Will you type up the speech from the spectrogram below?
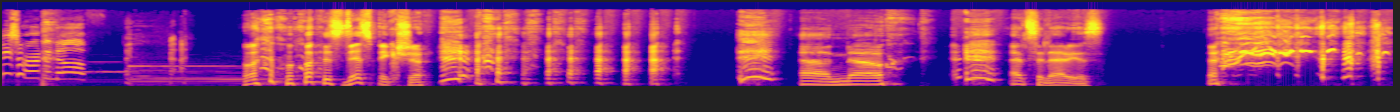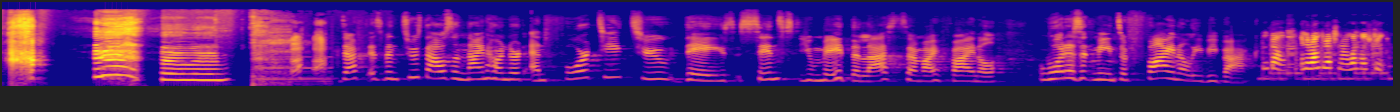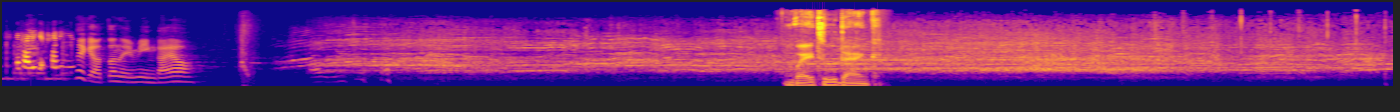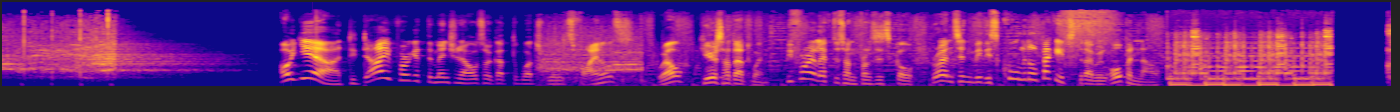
He's hurt enough. what is this picture? Oh no. That's hilarious. oh man. Deft, it's been 2,942 days since you made the last semifinal. What does it mean to finally be back? 되게 어떤 의미인가요? Way too dank. Oh yeah, did I forget to mention I also got to watch World's Finals? Well, here's how that went. Before I left to San Francisco, Ryan sent me this cool little package that I will open now.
